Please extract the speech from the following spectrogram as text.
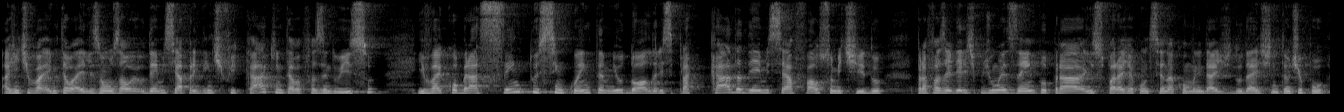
a gente vai. Então, eles vão usar o DMCA para identificar quem estava fazendo isso e vai cobrar 150 mil dólares para cada DMCA falso emitido para fazer dele tipo de um exemplo para isso parar de acontecer na comunidade do Destiny. Então, tipo,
